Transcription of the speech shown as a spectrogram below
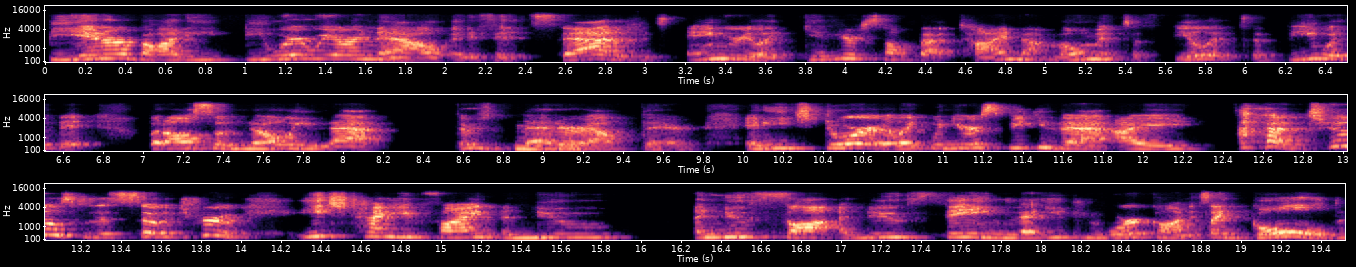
be in our body, be where we are now. And if it's sad, if it's angry, like give yourself that time, that moment to feel it, to be with it, but also knowing that there's better mm-hmm. out there. And each door, like when you were speaking that, I had chills because it's so true. Each time you find a new a new thought, a new thing that you can work on. It's like gold.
